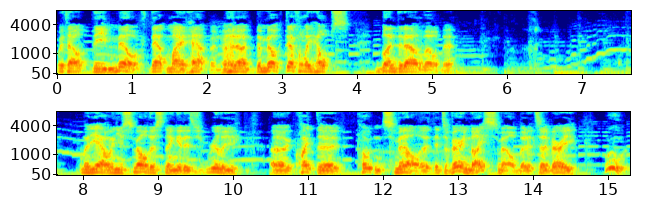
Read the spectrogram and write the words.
without the milk, that might happen. Uh, the milk definitely helps blend it out a little bit. But yeah, when you smell this thing, it is really uh, quite the potent smell. It, it's a very nice smell, but it's a very, ooh,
